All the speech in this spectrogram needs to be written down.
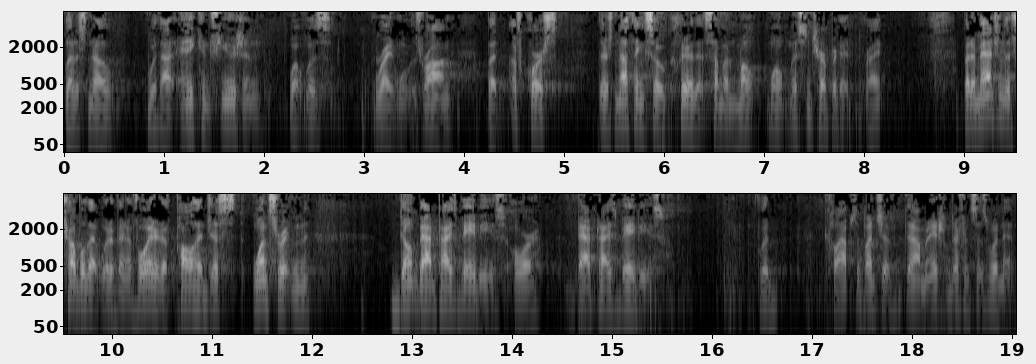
let us know without any confusion what was right and what was wrong. But of course, there's nothing so clear that someone won't, won't misinterpret it, right? But imagine the trouble that would have been avoided if Paul had just once written, don't baptize babies or baptize babies. Would collapse a bunch of denominational differences, wouldn't it?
